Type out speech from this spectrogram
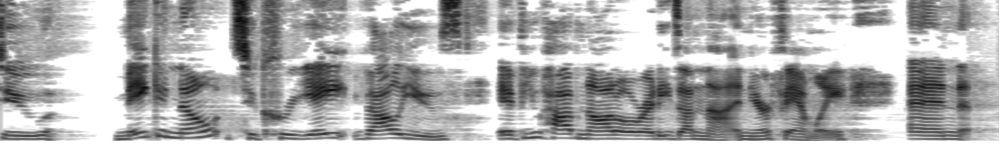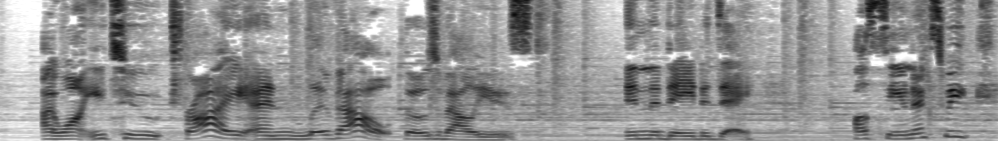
to make a note to create values if you have not already done that in your family. And I want you to try and live out those values in the day to day. I'll see you next week.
